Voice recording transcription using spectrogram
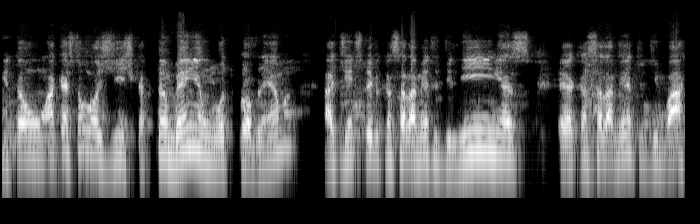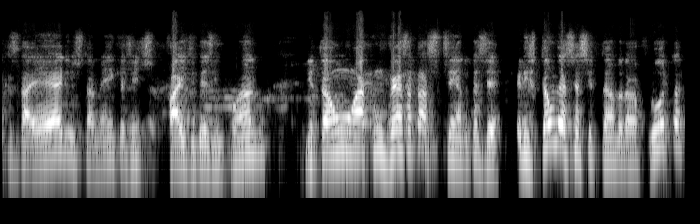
Então, a questão logística também é um outro problema. A gente teve cancelamento de linhas, é, cancelamento de embarques aéreos também, que a gente faz de vez em quando. Então, a conversa está sendo, quer dizer, eles estão necessitando da fruta,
